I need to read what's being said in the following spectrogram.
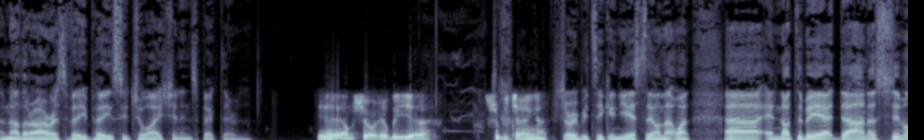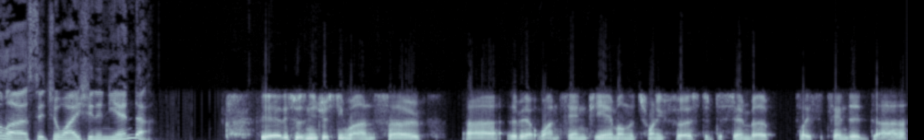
Another RSVP situation, Inspector. Is it? Yeah, I'm sure he'll be uh, should be turning up. Sure, he'd be ticking yes there on that one. Uh, and not to be outdone, a similar situation in Yenda. Yeah, this was an interesting one. So uh, at about 1:10 p.m. on the 21st of December, police attended uh,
